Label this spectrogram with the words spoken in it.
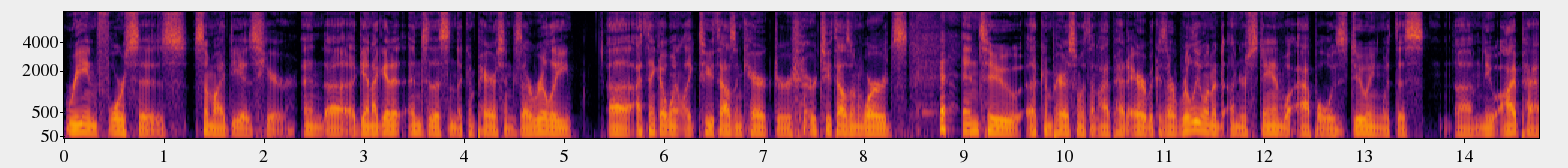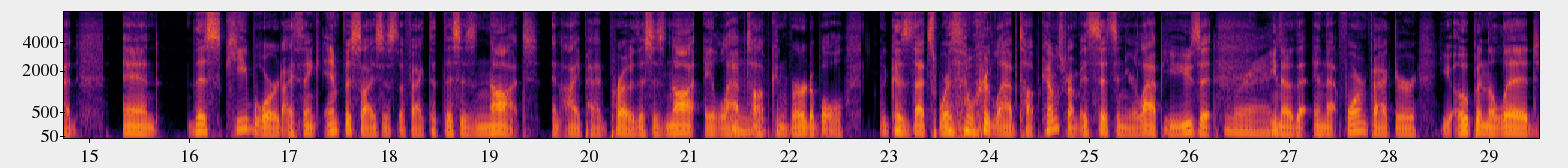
reinforces some ideas here. And uh, again, I get into this in the comparison because I really, uh, I think I went like 2,000 characters or 2,000 words into a comparison with an iPad Air because I really wanted to understand what Apple was doing with this um, new iPad. And this keyboard, I think, emphasizes the fact that this is not an iPad Pro. This is not a laptop hmm. convertible because that's where the word laptop comes from. It sits in your lap. You use it Right. you know that in that form factor you open the lid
